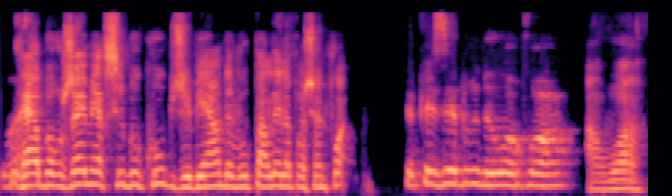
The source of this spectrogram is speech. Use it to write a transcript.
Ouais. Claire Bourget, merci beaucoup. J'ai bien hâte de vous parler la prochaine fois. C'est plaisir, Bruno. Au revoir. Au revoir.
